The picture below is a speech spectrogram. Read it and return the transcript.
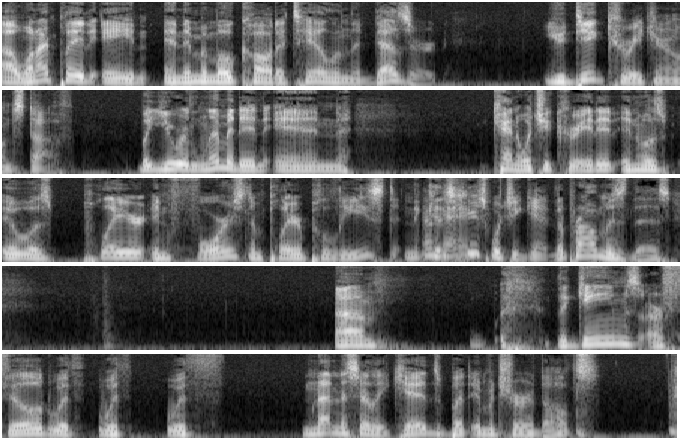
Uh, when I played a an MMO called A Tale in the Desert, you did create your own stuff, but you were limited in kind of what you created, and it was it was player enforced and player policed. Because Okay. here's what you get: the problem is this. Um, the games are filled with with with not necessarily kids, but immature adults.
